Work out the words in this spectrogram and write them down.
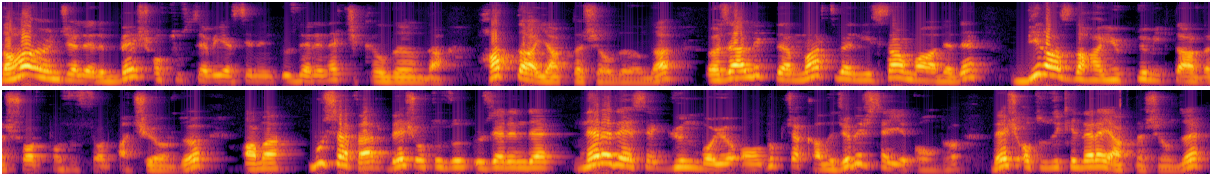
Daha önceleri 5.30 seviyesinin üzerine çıkıldığında hatta yaklaşıldığında özellikle Mart ve Nisan vadede biraz daha yüklü miktarda short pozisyon açıyordu. Ama bu sefer 5.30'un üzerinde neredeyse gün boyu oldukça kalıcı bir seyir oldu. 5.32'lere yaklaşıldı.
